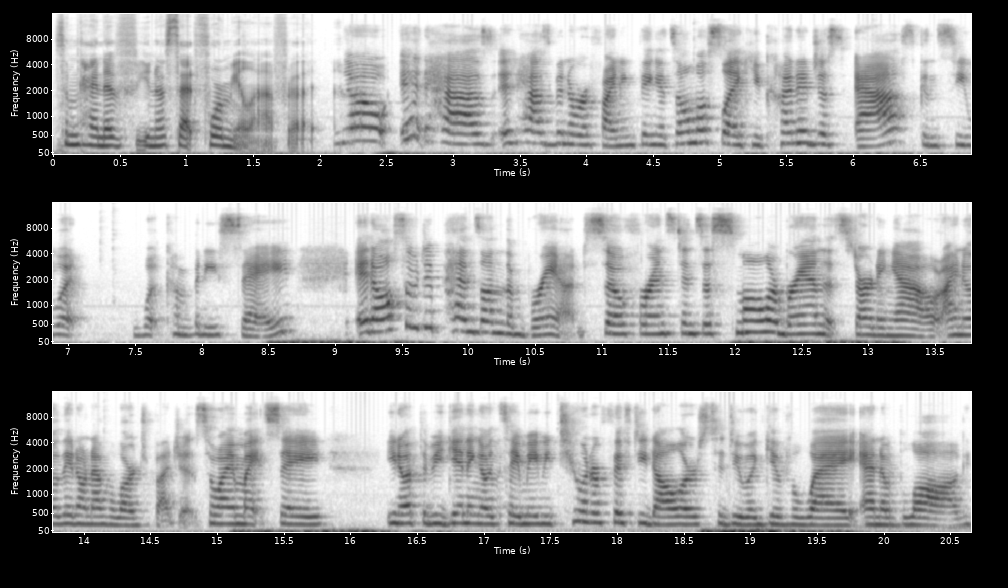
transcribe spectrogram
some kind of you know set formula for it? No, it has. It has been a refining thing. It's almost like you kind of just ask and see what what companies say. It also depends on the brand. So, for instance, a smaller brand that's starting out, I know they don't have a large budget. So, I might say, you know, at the beginning, I would say maybe $250 to do a giveaway and a blog.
